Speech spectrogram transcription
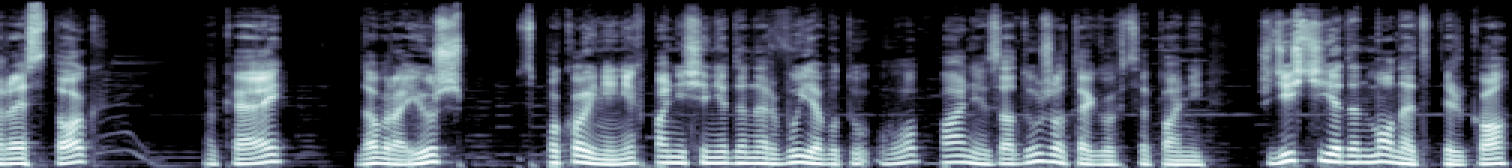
restock. Okej. Dobra, już spokojnie, niech pani się nie denerwuje, bo tu. O, panie, za dużo tego chce pani. 31 monet tylko.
